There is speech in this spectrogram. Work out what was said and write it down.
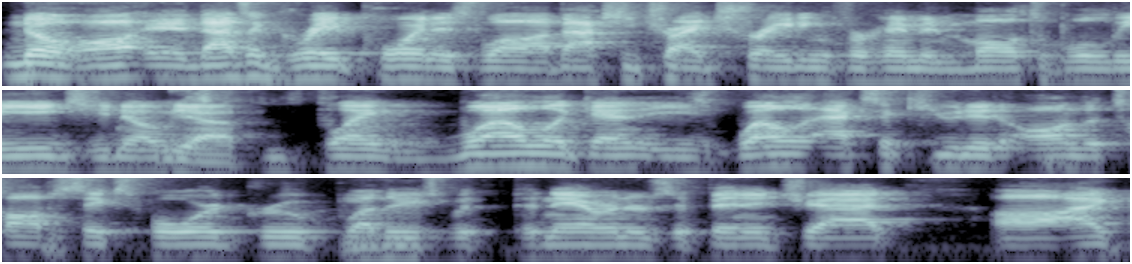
No, uh, that's a great point as well. I've actually tried trading for him in multiple leagues. You know, he's, yeah. he's playing well again. He's well executed on the top six forward group, whether mm-hmm. he's with Panarin or Zibanejad. Uh, I,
